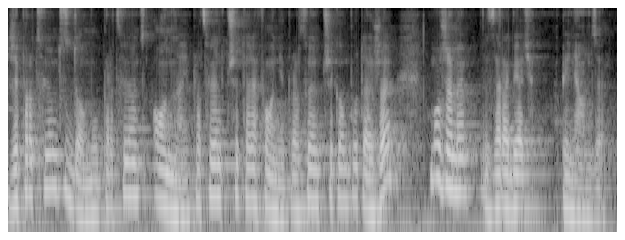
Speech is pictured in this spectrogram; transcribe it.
że pracując z domu, pracując online, pracując przy telefonie, pracując przy komputerze, możemy zarabiać pieniądze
